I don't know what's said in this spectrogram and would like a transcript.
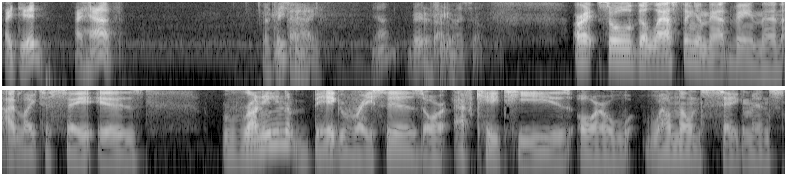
I did. I have Look recently. Yeah, very Good proud of myself. All right. So the last thing in that vein, then, I'd like to say is running big races or FKTs or w- well known segments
